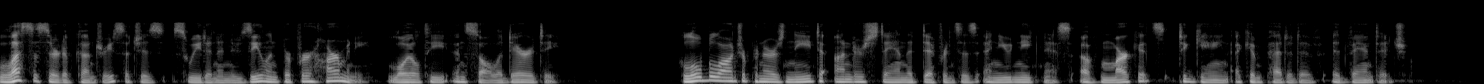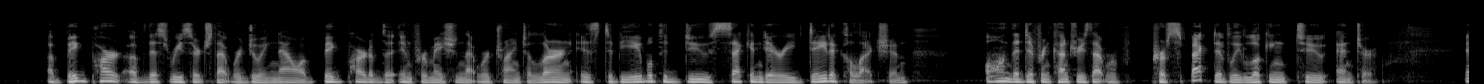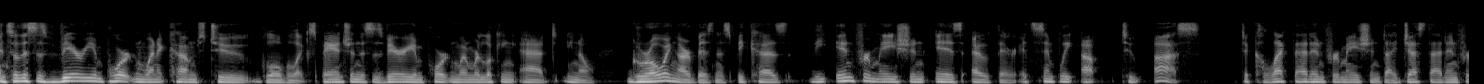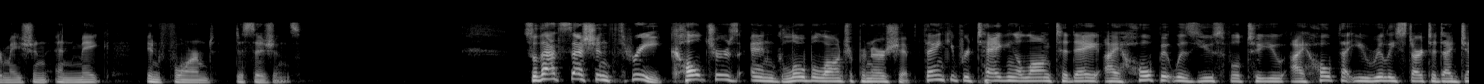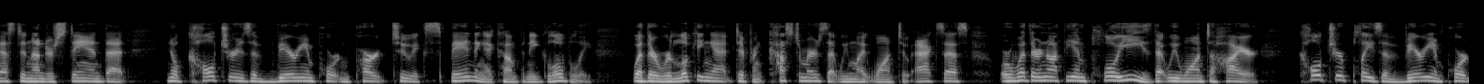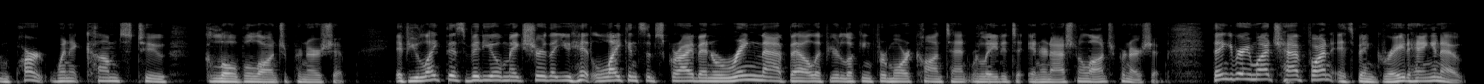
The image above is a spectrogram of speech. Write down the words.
Less assertive countries, such as Sweden and New Zealand, prefer harmony, loyalty, and solidarity. Global entrepreneurs need to understand the differences and uniqueness of markets to gain a competitive advantage. A big part of this research that we're doing now, a big part of the information that we're trying to learn is to be able to do secondary data collection on the different countries that we're prospectively looking to enter. And so this is very important when it comes to global expansion. This is very important when we're looking at, you know, growing our business because the information is out there. It's simply up to us to collect that information, digest that information, and make informed decisions. So that's session three cultures and global entrepreneurship. Thank you for tagging along today. I hope it was useful to you. I hope that you really start to digest and understand that, you know, culture is a very important part to expanding a company globally. Whether we're looking at different customers that we might want to access or whether or not the employees that we want to hire, culture plays a very important part when it comes to global entrepreneurship. If you like this video, make sure that you hit like and subscribe and ring that bell if you're looking for more content related to international entrepreneurship. Thank you very much. Have fun. It's been great hanging out.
